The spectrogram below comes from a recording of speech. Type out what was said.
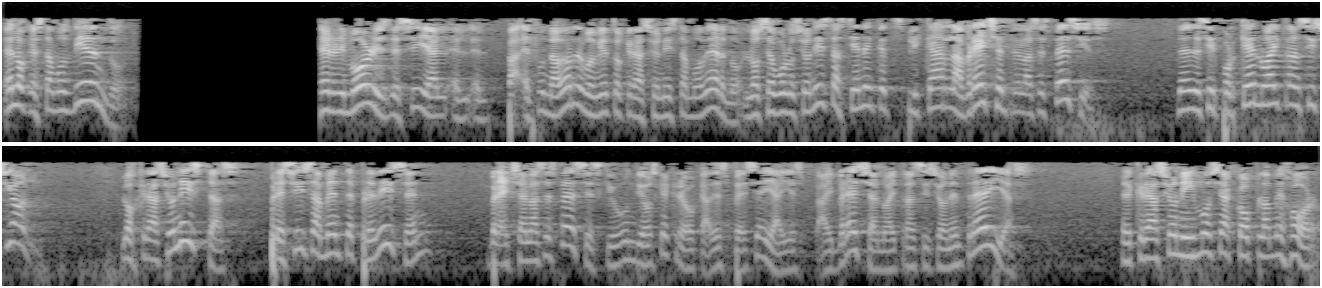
Es lo que estamos viendo. Henry Morris decía, el, fundador del movimiento creacionista moderno, los evolucionistas tienen que explicar la brecha entre las especies. Es decir, ¿por qué no hay transición? Los creacionistas precisamente predicen brecha en las especies, que hubo un Dios que creó cada especie y hay, hay brecha, no hay transición entre ellas. El creacionismo se acopla mejor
